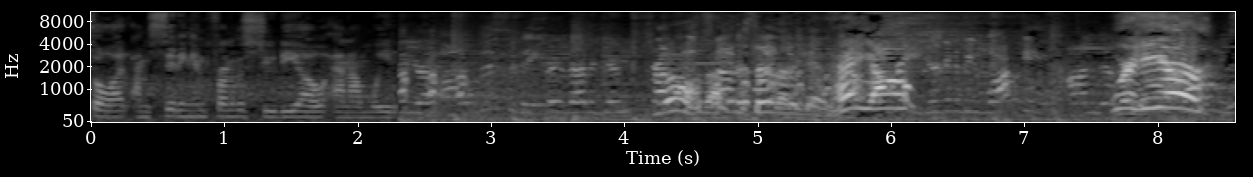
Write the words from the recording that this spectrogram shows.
thought I'm sitting in front of the studio and I'm waiting. You're all listening. Say that again. No, I'm not gonna say that again. Hey, y'all! You're going to be walking on the. We're here! Look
